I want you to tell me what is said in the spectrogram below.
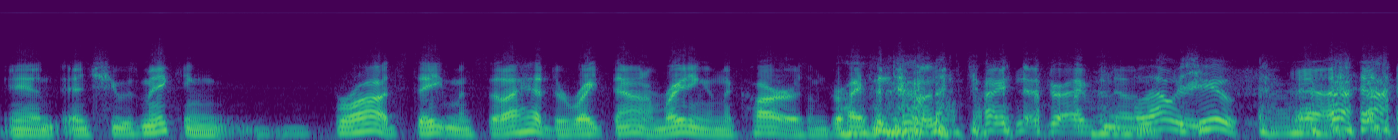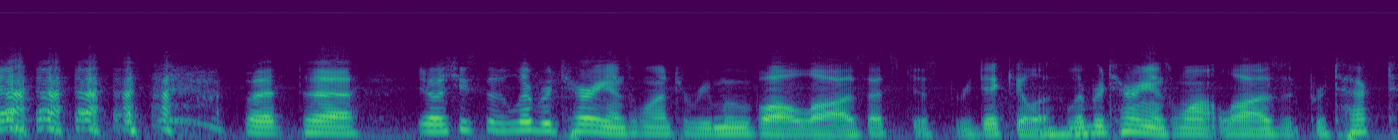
and, and she was making broad statements that I had to write down. I'm writing in the car as I'm driving down, I'm trying to drive down well, that street. was you. but, uh, you know, she says libertarians want to remove all laws. That's just ridiculous. Mm-hmm. Libertarians want laws that protect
